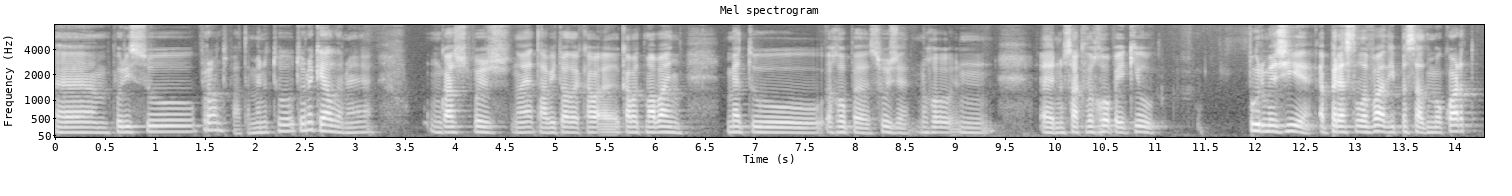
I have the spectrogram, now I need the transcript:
Um, por isso, pronto, pá. Também estou naquela, não é? Um gajo depois, não é? Está habituado, acaba, acaba de tomar banho, mete a roupa suja no, no, eh, no saco da roupa e aquilo, por magia, aparece lavado e passado no meu quarto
